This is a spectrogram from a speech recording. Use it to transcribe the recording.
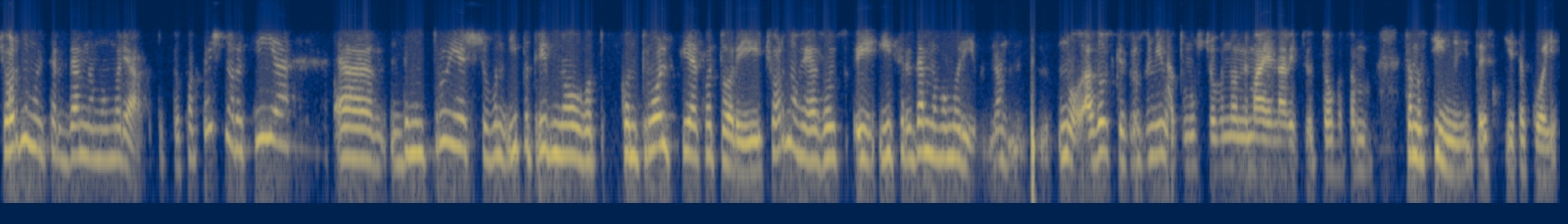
Чорному і Середземному морях. Тобто, фактично, Росія е, демонструє, що їй потрібно от, контроль цієї акваторії і Чорного і Азовського і, і Середземного морів. Ну, Азовське зрозуміло, тому що воно не має навіть того там самостійної тесті такої.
